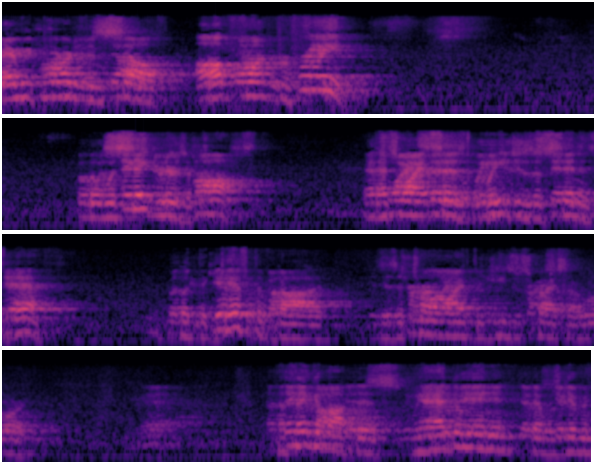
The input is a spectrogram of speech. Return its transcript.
every part of Himself up front for free. But with Satan, there's a cost. That's why it says wages of sin is death. But the gift of God is eternal life through Jesus Christ our Lord. Now think about this. We had dominion that was given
